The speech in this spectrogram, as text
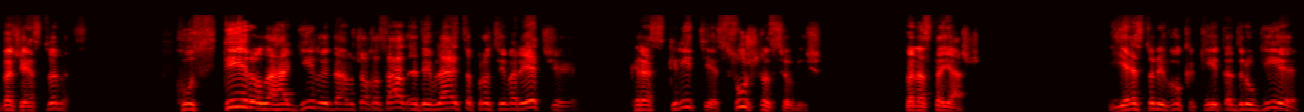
божественность. Хустиру лагагилу и дамшохасад, это является противоречие к раскрытию сущности Всевышнего по-настоящему. Есть у него какие-то другие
